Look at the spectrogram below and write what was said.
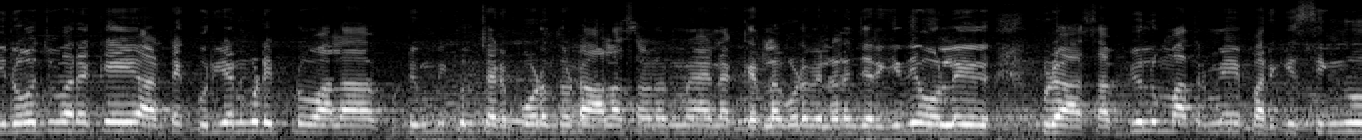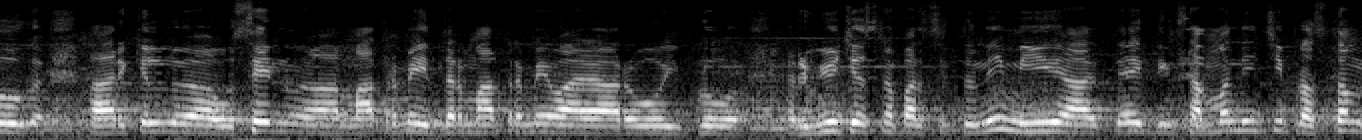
ఈ రోజు వరకే అంటే కురియన్ కూడా ఇప్పుడు వాళ్ళ కుటుంబీకులు చనిపోవడంతో అలా సడన్ ఆయన కేరళ కూడా వెళ్ళడం జరిగింది. ఓన్లీ ఇప్పుడు ఆ సభ్యులు మాత్రమే పర్కి సింగ్ అరికిల్ హుసేన్ మాత్రమే ఇద్దరు మాత్రమే వారు ఇప్పుడు రివ్యూ చేసిన పరిస్థితి ఉంది. మీ అయితే దీనికి సంబంధించి ప్రస్తుతం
